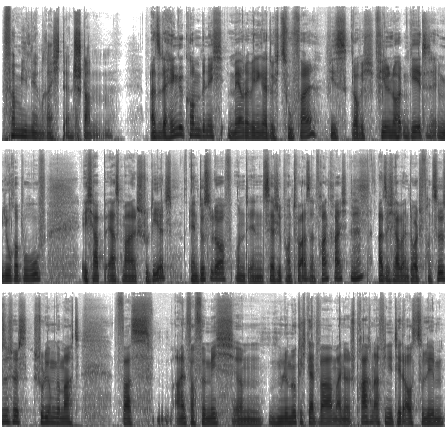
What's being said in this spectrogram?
Familienrecht entstanden? Also dahin gekommen bin ich mehr oder weniger durch Zufall, wie es, glaube ich, vielen Leuten geht im Juraberuf. Ich habe erstmal studiert in Düsseldorf und in Cergy-Pontoise in Frankreich. Mhm. Also ich habe ein deutsch-französisches Studium gemacht, was einfach für mich ähm, eine Möglichkeit war, meine Sprachenaffinität auszuleben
